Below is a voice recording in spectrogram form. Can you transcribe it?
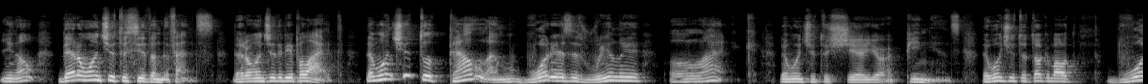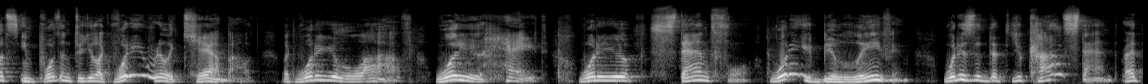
You know, they don't want you to sit on the fence. They don't want you to be polite. They want you to tell them what is it really like. They want you to share your opinions. They want you to talk about what's important to you. Like, what do you really care about? Like, what do you love? What do you hate? What do you stand for? What do you believe in? What is it that you can't stand, right?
